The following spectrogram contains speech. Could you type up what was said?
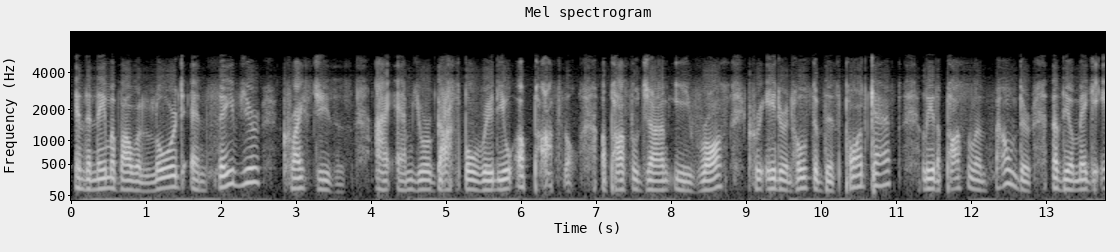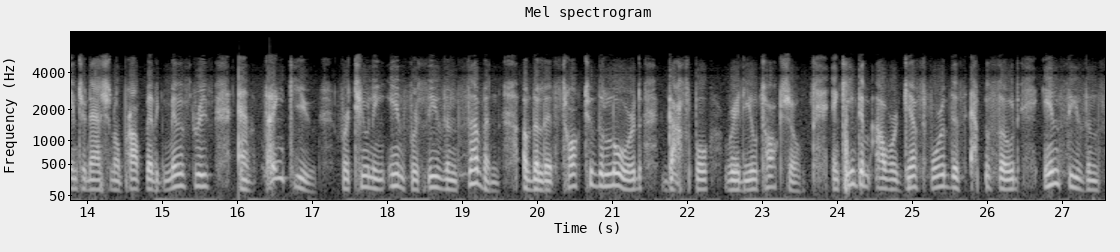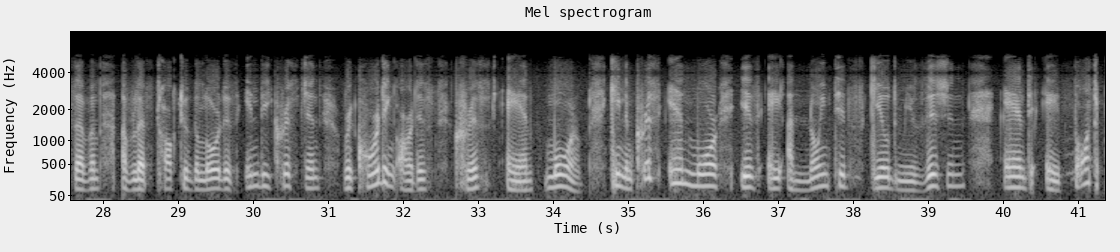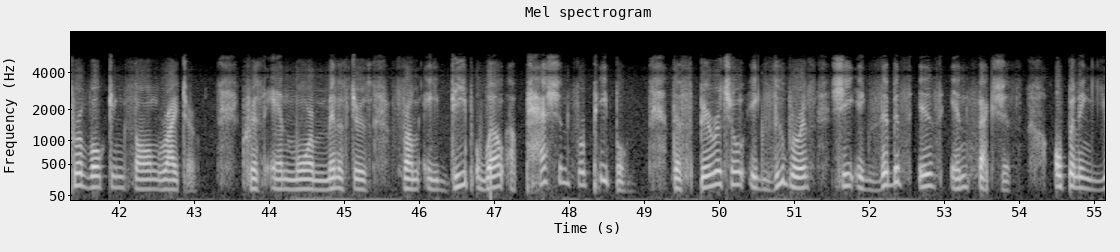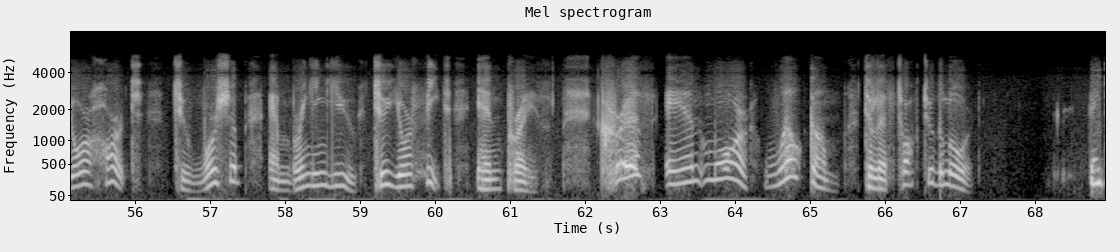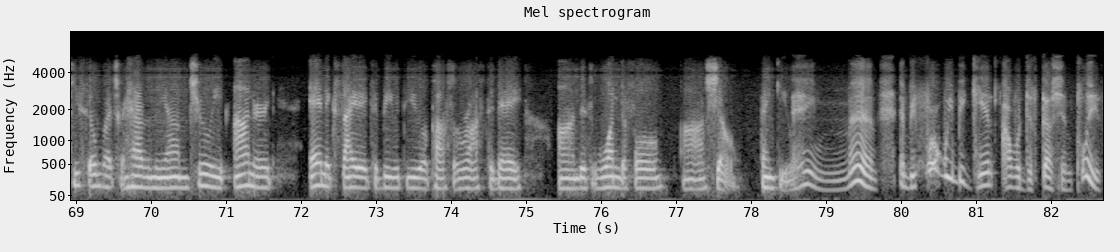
in the name of our Lord and Savior, Christ Jesus. I am your gospel radio apostle, Apostle John E. Ross, creator and host of this podcast, lead apostle and founder of the Omega International Prophetic Ministries, and thank you for tuning in for season seven of the Let's Talk to the Lord Gospel Radio Talk Show. And Kingdom, our guest for this episode in season seven of Let's Talk to the Lord is indie Christian recording artist Chris Ann Moore. Kingdom Chris Ann Moore is a anointed, skilled musician and a thought-provoking songwriter. Chris Ann Moore ministers from a deep well of passion for people. The spiritual exuberance she exhibits is infectious, opening your heart to worship and bringing you to your feet in praise. Chris Ann Moore, welcome to Let's Talk to the Lord. Thank you so much for having me. I'm truly honored and excited to be with you, Apostle Ross, today on this wonderful uh, show. Thank you. Amen. And before we begin our discussion, please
